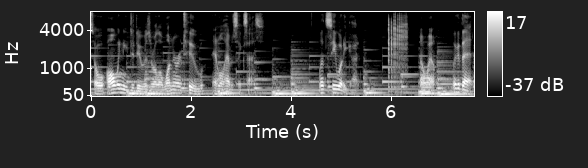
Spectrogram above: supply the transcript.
So all we need to do is roll a 1 or a 2 and we'll have a success. Let's see what he got. Oh wow, look at that.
